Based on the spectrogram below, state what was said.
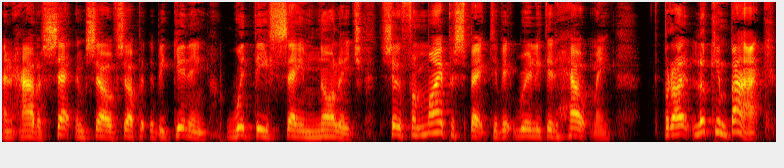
and how to set themselves up at the beginning with these same knowledge. So from my perspective, it really did help me. But I, looking back,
